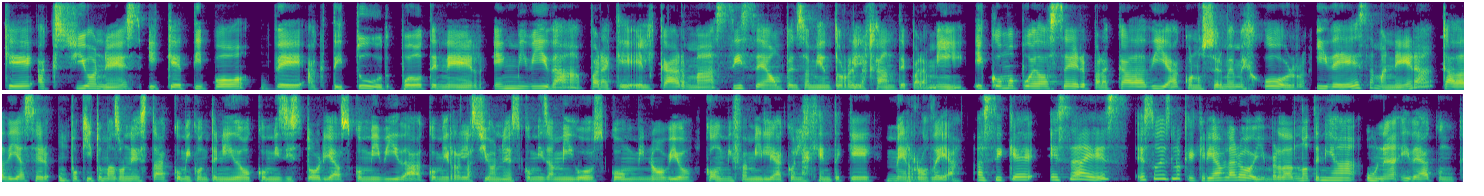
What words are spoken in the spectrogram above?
qué acciones y qué tipo de actitud puedo tener en mi vida para que el karma sí sea un pensamiento relajante para mí y cómo puedo hacer para cada día conocerme mejor y de esa manera cada día ser un poquito más honesta con mi contenido, con mis historias, con mi vida, con mis relaciones, con mis amigos, con mi novio con mi familia, con la gente que me rodea. Así que esa es, eso es lo que quería hablar hoy. En verdad no tenía una idea concreta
